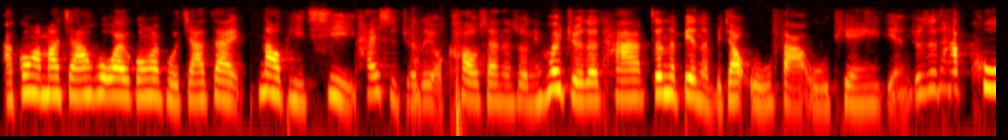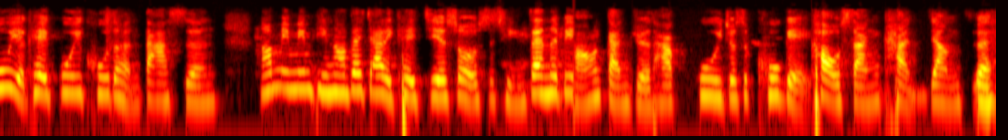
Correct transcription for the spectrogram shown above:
阿公阿妈家或外公外婆家在闹脾气，开始觉得有靠山的时候，你会觉得他真的变得比较无法无天一点，就是他哭也可以故意哭得很大声，然后明明平常在家里可以接受的事情，在那边好像感觉他故意就是哭给靠山看这样子。对。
